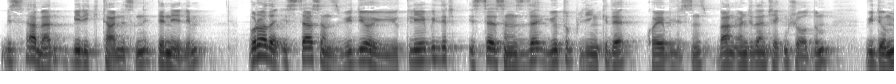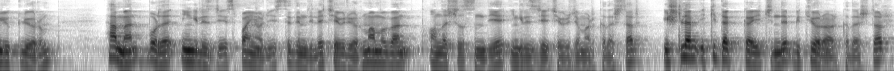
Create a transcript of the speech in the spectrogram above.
Biz hemen bir iki tanesini deneyelim. Burada isterseniz videoyu yükleyebilir, isterseniz de YouTube linki de koyabilirsiniz. Ben önceden çekmiş oldum. Videomu yüklüyorum. Hemen burada İngilizce, İspanyolca istediğim dile çeviriyorum ama ben anlaşılsın diye İngilizceye çevireceğim arkadaşlar. İşlem 2 dakika içinde bitiyor arkadaşlar.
